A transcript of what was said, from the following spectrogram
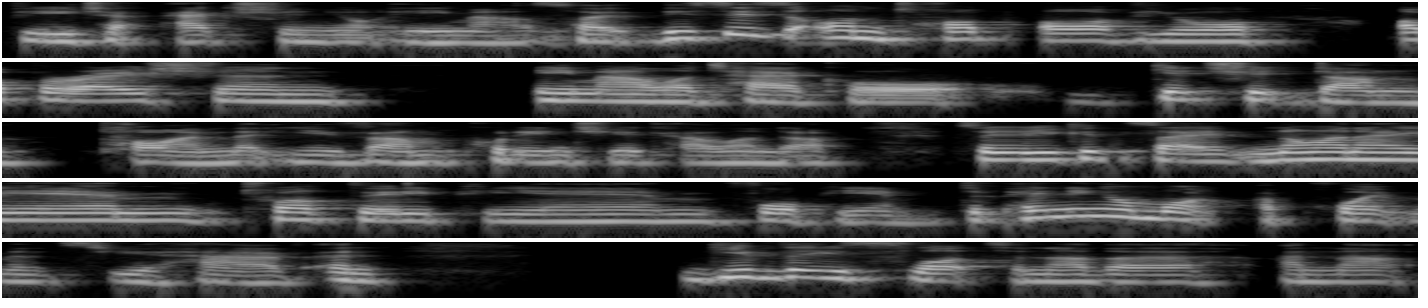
for you to action your email. So this is on top of your operation email attack or get shit done time that you've um, put into your calendar. So you could say 9 a.m., 12:30 p.m., 4 p.m., depending on what appointments you have. And give these slots another another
